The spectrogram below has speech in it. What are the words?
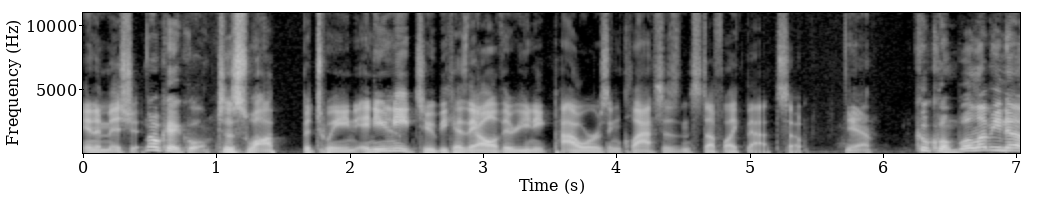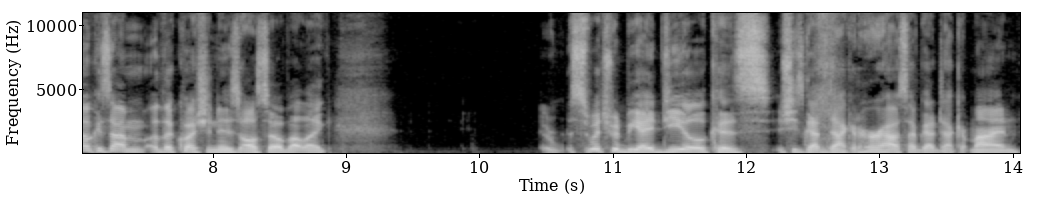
in a mission okay, cool. to swap between, and you need to because they all have their unique powers and classes and stuff like that. So Yeah. Cool, cool. Well, let me know because I'm. The question is also about like Switch would be ideal because she's got a dock at her house. I've got a dock at mine.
